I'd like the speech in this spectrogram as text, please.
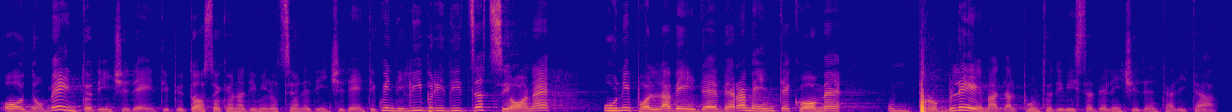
o un aumento di incidenti piuttosto che una diminuzione di incidenti. Quindi l'ibridizzazione Unipol la vede veramente come un problema dal punto di vista dell'incidentalità.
